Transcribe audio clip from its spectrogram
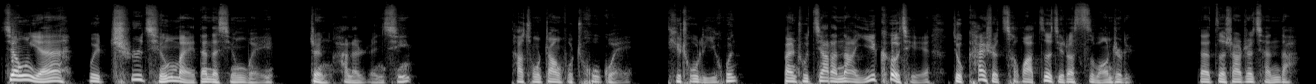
江岩为痴情买单的行为震撼了人心。她从丈夫出轨、提出离婚、搬出家的那一刻起，就开始策划自己的死亡之旅。在自杀之前的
